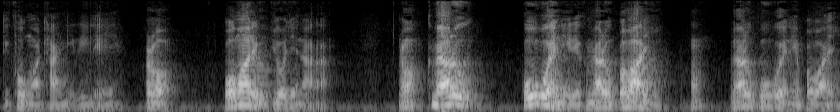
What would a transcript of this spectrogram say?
ဒီခုံမှာထိုင်နေသေးလဲအဲ့တော့ဘောမတွေကိုပြောချင်တာကနော်ခင်ဗျားတို့ကိုးကွယ်နေတယ်ခင်ဗျားတို့ဘဘကြီးနော်ခင်ဗျားတို့ကိုးကွယ်နေဘဘကြီး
